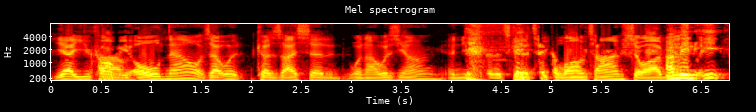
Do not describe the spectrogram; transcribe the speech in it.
yeah you call me Um, old now is that what because i said when i was young and you said it's going to take a long time so obviously I mean, e-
